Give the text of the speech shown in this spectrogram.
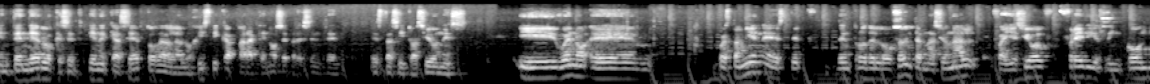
entender lo que se tiene que hacer, toda la logística para que no se presenten estas situaciones. Y bueno, eh, pues también este, dentro del Museo Internacional falleció Freddy Rincón.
